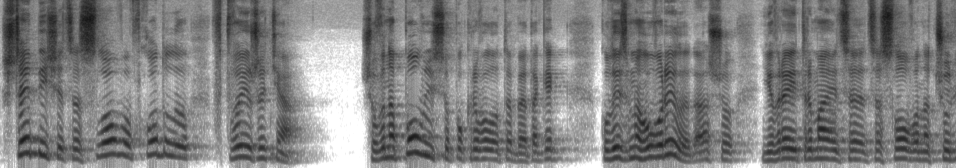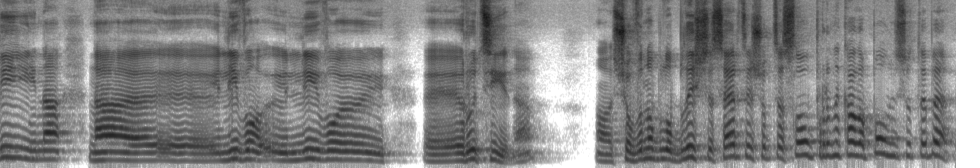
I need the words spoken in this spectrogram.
ще більше це слово входило в твоє життя, щоб воно повністю покривало тебе. Так як колись ми говорили, да, що євреї тримають це, це слово на чолі і на, на е, ліво, лівої е, руці, да? Щоб воно було ближче серця, щоб це слово проникало повністю в тебе.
